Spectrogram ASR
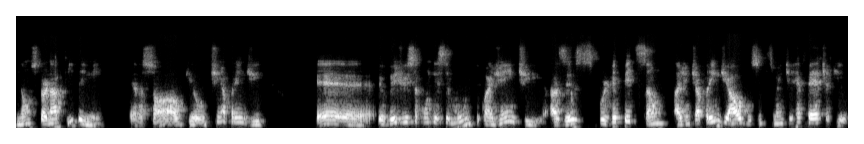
não se tornar vida em mim. Era só algo que eu tinha aprendido é, eu vejo isso acontecer muito com a gente, às vezes por repetição. A gente aprende algo, simplesmente repete aquilo.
